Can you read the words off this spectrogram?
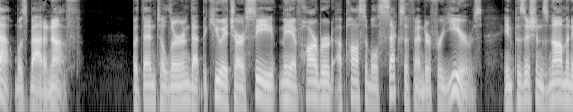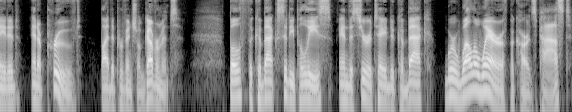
that was bad enough. But then to learn that the QHRC may have harbored a possible sex offender for years in positions nominated and approved by the provincial government. Both the Quebec City Police and the Sûreté de Quebec were well aware of Picard's past,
